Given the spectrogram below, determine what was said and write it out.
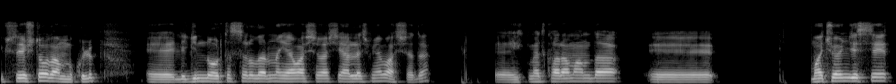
yükselişte olan bu kulüp. E, ligin de orta sıralarına yavaş yavaş yerleşmeye başladı. E, Hikmet Karaman da e, maç öncesi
